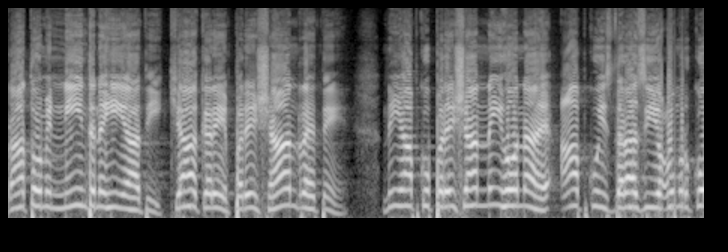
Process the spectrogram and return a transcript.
راتوں میں نیند نہیں آتی۔ کیا کریں؟ پریشان رہتے ہیں۔ نہیں، آپ کو پریشان نہیں ہونا ہے۔ آپ کو اس درازی عمر کو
